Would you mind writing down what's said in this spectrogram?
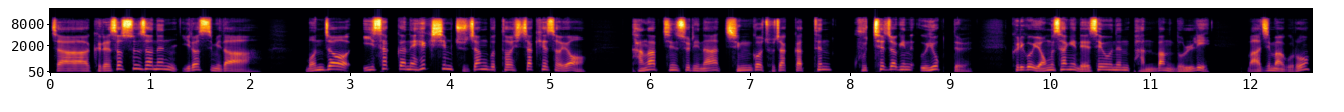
자, 그래서 순서는 이렇습니다. 먼저 이 사건의 핵심 주장부터 시작해서요. 강압 진술이나 증거 조작 같은 구체적인 의혹들, 그리고 영상이 내세우는 반박 논리, 마지막으로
